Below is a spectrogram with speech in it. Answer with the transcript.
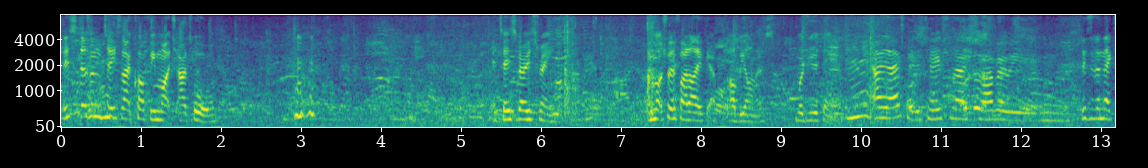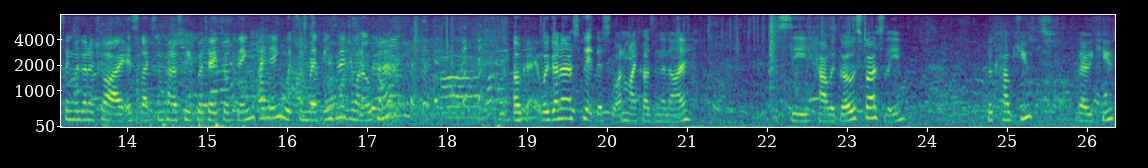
This doesn't taste like coffee much at all. it tastes very strange. I'm not sure if I like it, I'll be honest. What do you think? Mm, I like it. It tastes like strawberry. This is the next thing we're going to try. It's like some kind of sweet potato thing, I think, with some red beans in it. Do you want to open it? Okay, we're going to split this one, my cousin and I, to see how it goes. Firstly, look how cute. Very cute.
